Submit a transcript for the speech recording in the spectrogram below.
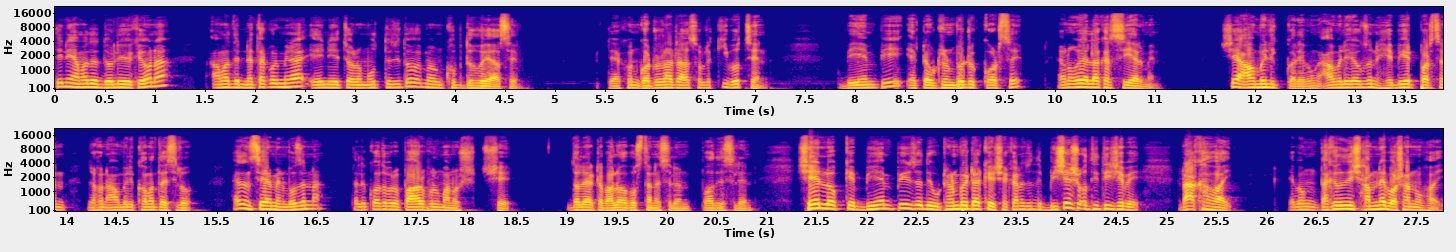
তিনি আমাদের দলীয় কেউ না, আমাদের নেতাকর্মীরা এই নিয়ে চরম উত্তেজিত এবং ক্ষুব্ধ হয়ে আছে। তো এখন ঘটনাটা আসলে কি বলছেন? বিএমপি একটা উঠোন বৈঠক করছে এখন ওই এলাকার চেয়ারম্যান, সে আওয়ামী লীগ করে এবং আওয়ামী লীগ একজন হেভিয়েট পার্সন যখন আওয়ামী লীগ ক্ষমতায় ছিল, একজন চেয়ারম্যান বোঝেন না, তাহলে কত বড় পাওয়ারফুল মানুষ সে। দলে একটা ভালো অবস্থানে ছিলেন, পদে ছিলেন। সেই লোককে বিএনপির যদি উঠান বৈঠকে সেখানে যদি বিশেষ অতিথি হিসেবে রাখা হয় এবং তাকে যদি সামনে বসানো হয়,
